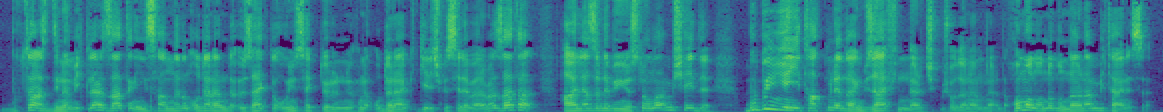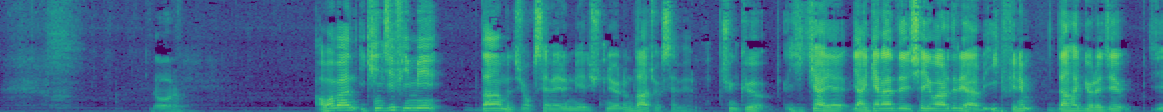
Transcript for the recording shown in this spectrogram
bu tarz dinamikler zaten insanların o dönemde özellikle oyun sektörünün hani o dönemki gelişmesiyle beraber zaten hali hazırda bünyesinde olan bir şeydi. Bu bünyeyi tatmin eden güzel filmler çıkmış o dönemlerde. Home Alone bunlardan bir tanesi. Doğru. Ama ben ikinci filmi daha mı çok severim diye düşünüyorum. Daha çok severim. Çünkü hikaye ya genelde şey vardır ya bir ilk film daha görece e,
